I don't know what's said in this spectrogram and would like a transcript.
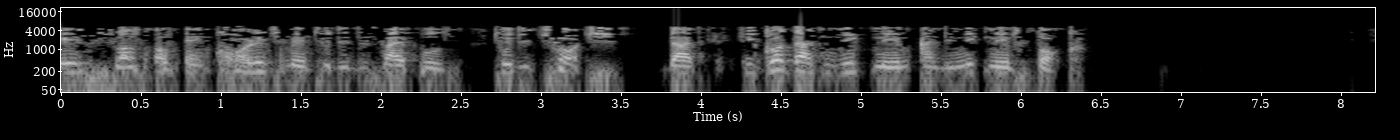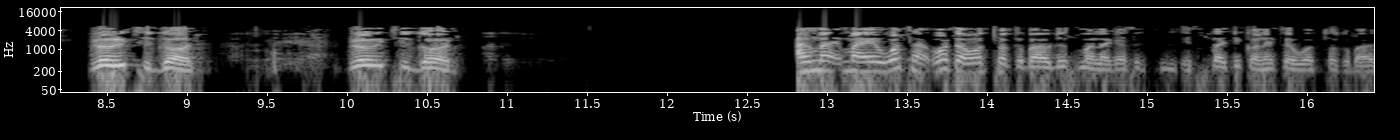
a source of encouragement to the disciples, to the church, that he got that nickname and the nickname stuck. Glory to God. Glory to God. And my, my what I what I want to talk about this morning, like I said, is slightly connected to what I talked about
